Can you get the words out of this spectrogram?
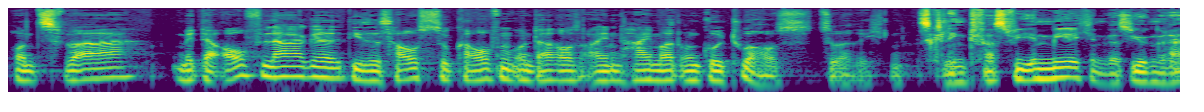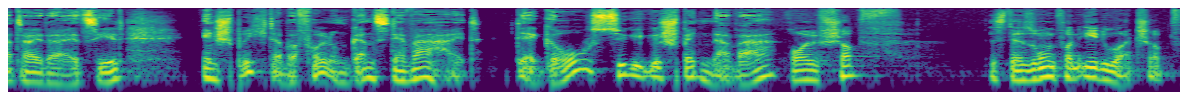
Und zwar mit der Auflage, dieses Haus zu kaufen und daraus ein Heimat- und Kulturhaus zu errichten. Es klingt fast wie im Märchen, was Jürgen Rattay da erzählt, entspricht aber voll und ganz der Wahrheit. Der großzügige Spender war Rolf Schopf, ist der Sohn von Eduard Schopf.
